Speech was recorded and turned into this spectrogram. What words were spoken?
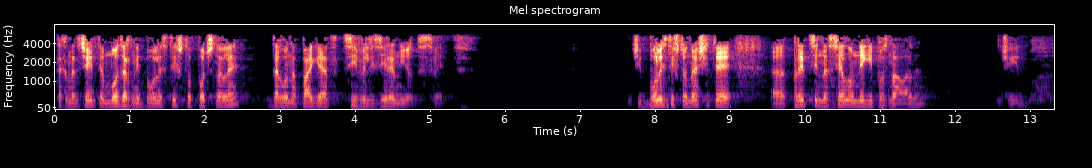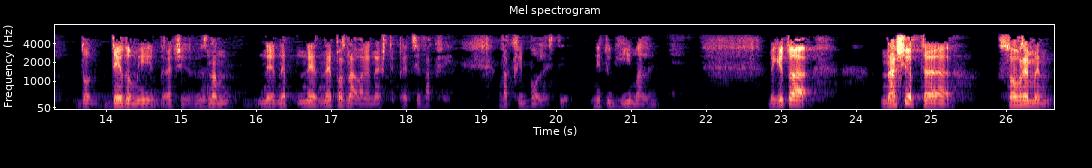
така наречените модерни болести, што почнале да го напагаат цивилизираниот свет. Значи, болести што нашите предци на село не ги познавале, значи, до дедо ми, значи, знам не, не, не, не познавале нашите предци вакви, вакви болести, ниту ги имале. Меѓутоа, нашиот современ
